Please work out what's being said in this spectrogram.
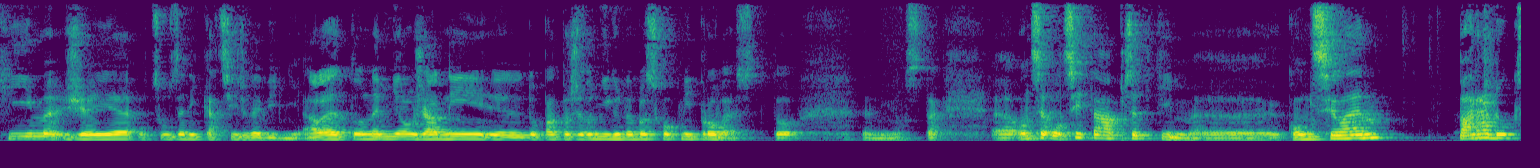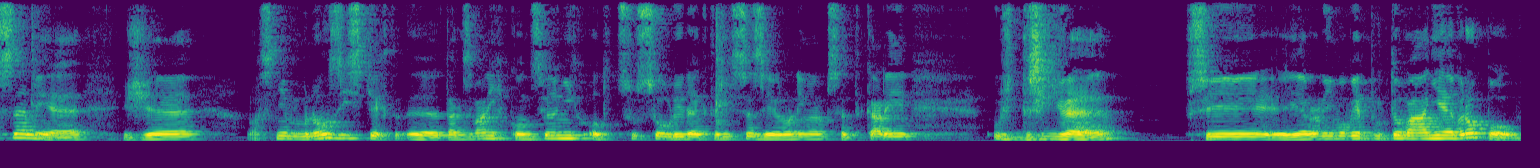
tím, že je odsouzený kacíř ve Vídni. Ale to nemělo žádný dopad, protože to nikdo nebyl schopný provést. To, tak on se ocitá před tím koncilem. Paradoxem je, že Vlastně mnozí z těch eh, takzvaných koncilních otců jsou lidé, kteří se s Jeronymem setkali už dříve, při Jeronýmově putování Evropou.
